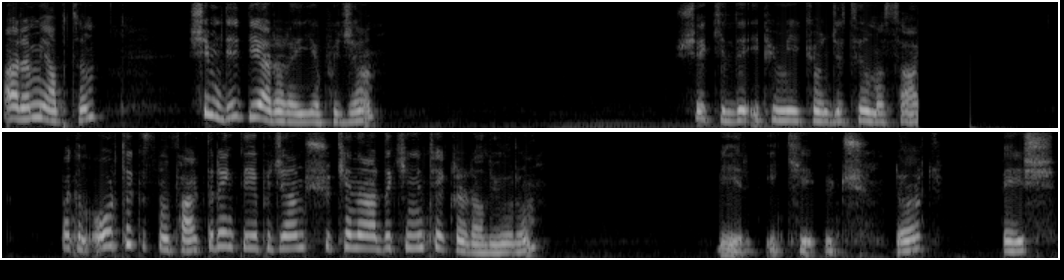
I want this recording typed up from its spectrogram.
aramı yaptım. Şimdi diğer arayı yapacağım. Şu şekilde ipimi ilk önce tığıma sabit. Bakın orta kısmı farklı renkle yapacağım. Şu kenardakini tekrar alıyorum. 1, 2, 3, 4, 5.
